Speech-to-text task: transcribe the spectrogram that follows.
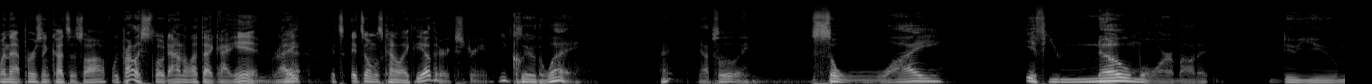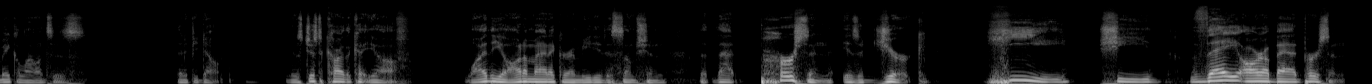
when that person cuts us off, we probably slow down and let that guy in, right? Yeah. It's it's almost kind of like the other extreme. You clear the way. Right? Absolutely. So why, if you know more about it, do you make allowances than if you don't? It was just a car that cut you off. Why the automatic or immediate assumption that that person is a jerk? He, she, they are a bad person.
